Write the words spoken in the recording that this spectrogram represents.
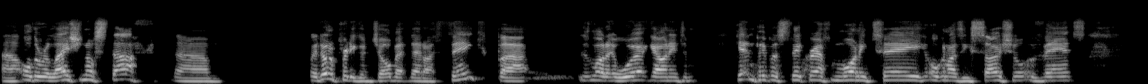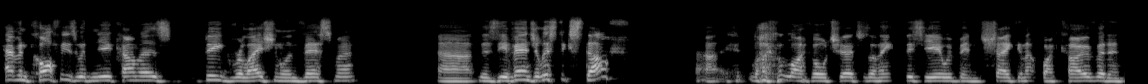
Uh, all the relational stuff. Um, we're doing a pretty good job at that, I think, but there's a lot of work going into getting people to stick around for morning tea, organizing social events, having coffees with newcomers, big relational investment. Uh, there's the evangelistic stuff. Uh, like, like all churches, I think this year we've been shaken up by COVID and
